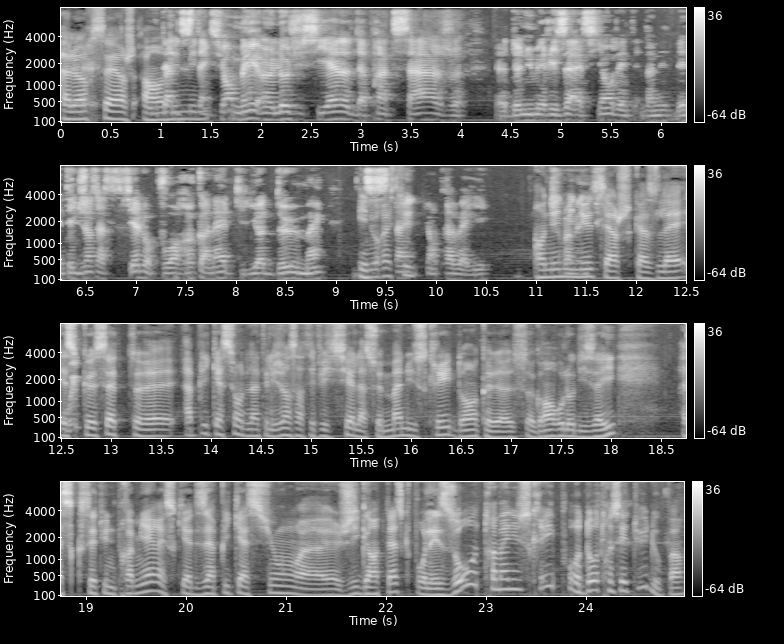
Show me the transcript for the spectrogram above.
alors, Serge, en une distinction, mais un logiciel d'apprentissage de numérisation, d'intelligence artificielle va pouvoir reconnaître qu'il y a deux mains Il nous reste qui ont travaillé. En une minute, Serge Cazelet, est-ce que cette euh, application de l'intelligence artificielle à ce manuscrit, donc euh, ce grand rouleau d'Isaïe, est-ce que c'est une première? Est-ce qu'il y a des implications euh, gigantesques pour les autres manuscrits, pour d'autres études ou pas?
